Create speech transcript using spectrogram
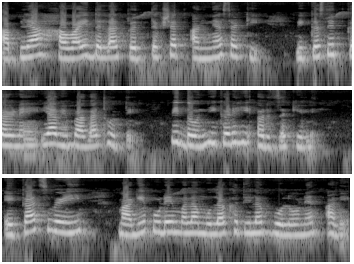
आपल्या हवाई दलात प्रत्यक्षात आणण्यासाठी विकसित करणे या विभागात होते. मी दोन्हीकडेही अर्ज केले. एकाच वेळी मागेपुढे मला मुलाखतीला बोलवण्यात आले.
